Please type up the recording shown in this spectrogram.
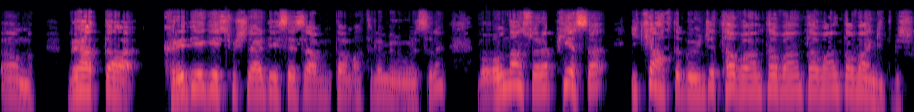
Tamam mı? Ve hatta krediye geçmiş neredeyse hesabım tam hatırlamıyorum orasını. Ve ondan sonra piyasa iki hafta boyunca tavan tavan tavan tavan gitmiş.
